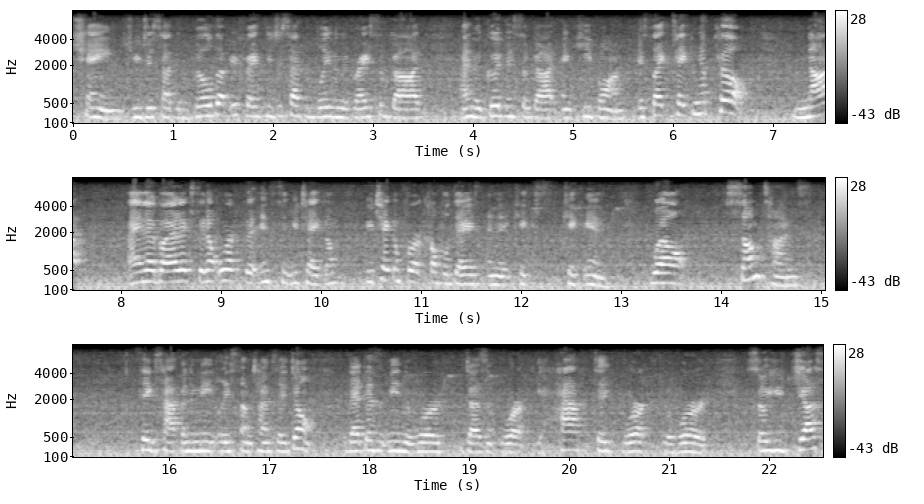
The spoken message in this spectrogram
change. You just have to build up your faith. You just have to believe in the grace of God and the goodness of God and keep on. It's like taking a pill. Not antibiotics, they don't work the instant you take them. You take them for a couple days and they kick, kick in. Well, sometimes things happen immediately, sometimes they don't. That doesn't mean the word doesn't work. You have to work the word. So you just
